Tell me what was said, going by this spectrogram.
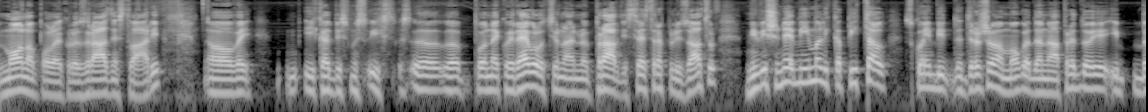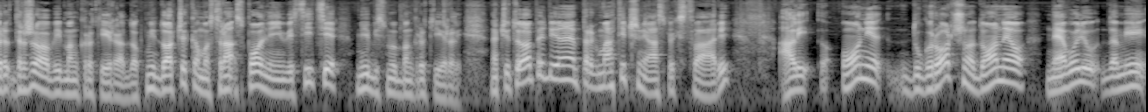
monopole, kroz razne stvari, ovaj, i kad bismo ih uh, po nekoj revolucionarnoj pravdi sve strapili u zatvor, mi više ne bi imali kapital s kojim bi država mogla da napreduje i država bi bankrotirala. Dok mi dočekamo spoljne investicije, mi bismo bankrotirali. Znači, to je opet bio jedan pragmatični aspekt stvari, ali on je dugoročno doneo nevolju da mi e,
